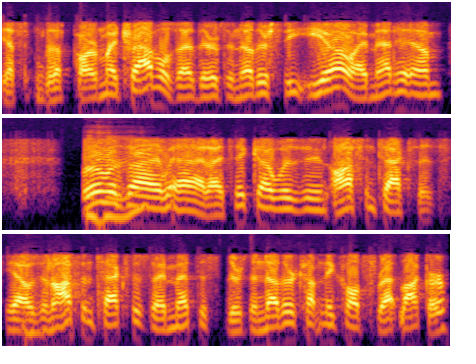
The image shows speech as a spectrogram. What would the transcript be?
Yes, that's part of my travels. Uh, there's another CEO. I met him. Where was Mm-hmm. I at? I think I was in Austin, Texas. Yeah, I was in Austin, Texas. I met this. There's another company called ThreatLocker.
